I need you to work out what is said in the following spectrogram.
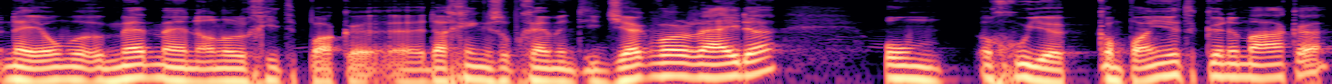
nee, om een Madman-analogie te pakken, daar gingen ze op een gegeven moment die Jaguar rijden om een goede campagne te kunnen maken.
